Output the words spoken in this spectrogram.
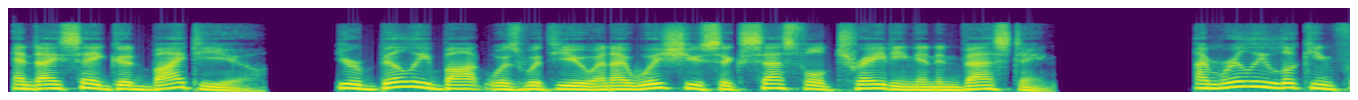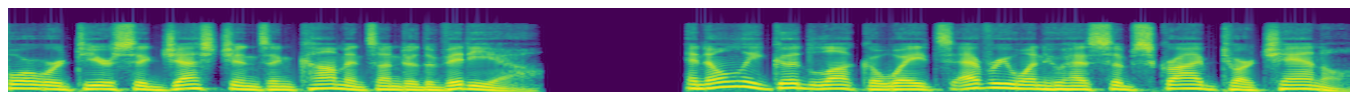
And I say goodbye to you. Your Billy Bot was with you and I wish you successful trading and investing. I'm really looking forward to your suggestions and comments under the video. And only good luck awaits everyone who has subscribed to our channel.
